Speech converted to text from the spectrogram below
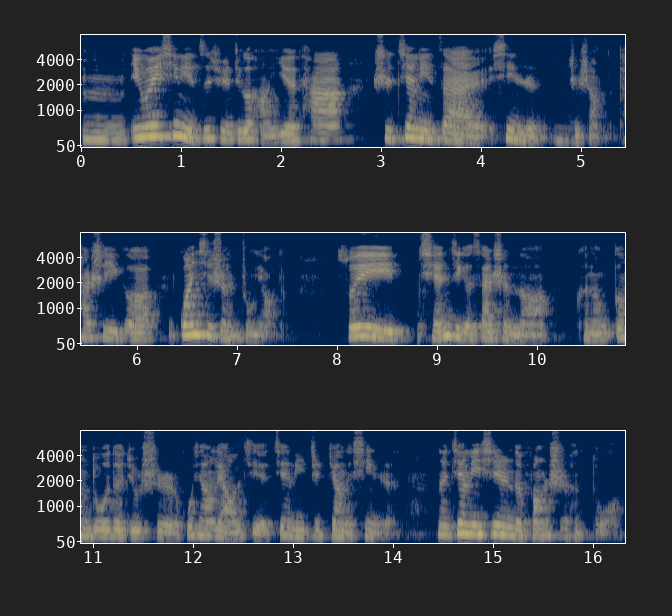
嗯，因为心理咨询这个行业，它是建立在信任之上的，它是一个关系是很重要的，所以前几个 session 呢，可能更多的就是互相了解，建立这这样的信任。那建立信任的方式很多，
